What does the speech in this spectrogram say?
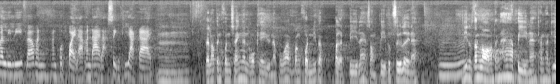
มันรีลีฟแล้วมันมันปลดปล่อยแล้วมันได้ละสิ่งที่อยากได้อืมแต่เราเป็นคนใช้เงินโอเคอยู่นะ เพราะว่าบางคนนี่แบบเปิดปีแรก 2 ปีปุ๊บซื้อเลยนะ อืมนี่เราต้องรอทั้ง 5 ปีนะ ทั้งทั้งๆที่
